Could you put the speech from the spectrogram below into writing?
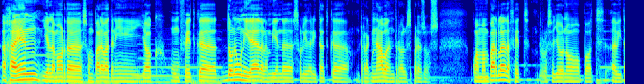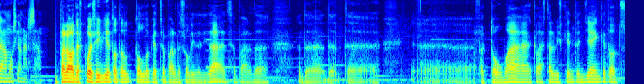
a Jaén i en la mort de son pare va tenir lloc un fet que dona una idea de l'ambient de solidaritat que regnava entre els presors. Quan me'n parla, de fet, Rosselló no pot evitar emocionar-se. Però després hi havia tot el, tot el que és la part de solidaritat, la part de, de, de, de eh, factor humà, clar, estar visquent amb gent que tots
